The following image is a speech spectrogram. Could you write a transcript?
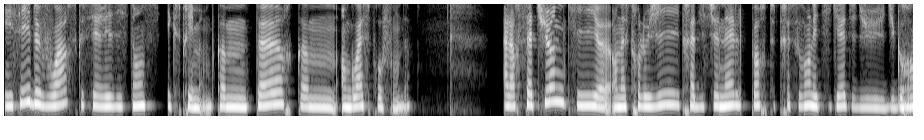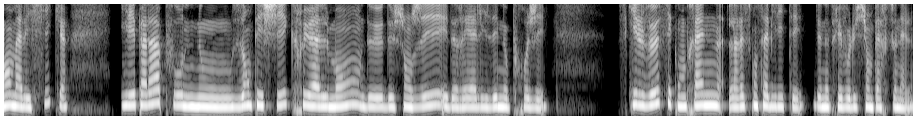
et essayez de voir ce que ces résistances expriment, comme peur, comme angoisse profonde. Alors Saturne, qui euh, en astrologie traditionnelle porte très souvent l'étiquette du, grand maléfique, il n'est pas là pour nous empêcher cruellement de changer et de réaliser nos projets. Ce qu'il veut, c'est qu'on prenne la responsabilité de notre évolution personnelle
